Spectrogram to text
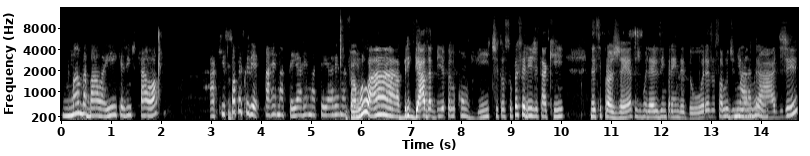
manda bala aí que a gente tá, ó, aqui só para escrever arrematei, arrematei, arrematei. Vamos lá. Obrigada, Bia, pelo convite. Estou super feliz de estar aqui nesse projeto de mulheres empreendedoras. Eu sou a Ludmila Andrade.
